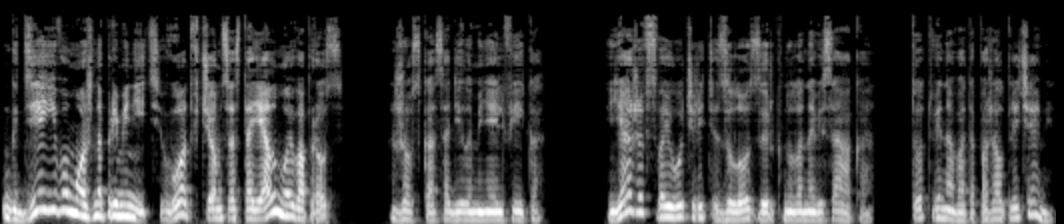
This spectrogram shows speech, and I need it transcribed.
Где его можно применить? Вот в чем состоял мой вопрос. Жестко осадила меня эльфийка. Я же, в свою очередь, зло зыркнула на Висаака. Тот виновато пожал плечами.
